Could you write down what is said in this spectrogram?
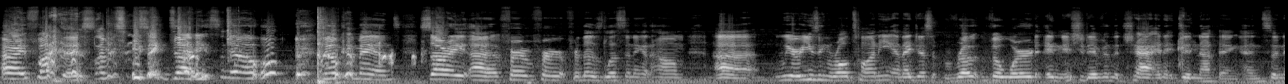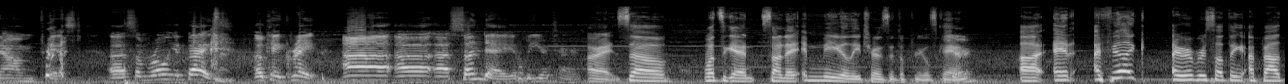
right, fuck this. I'm just using dice. No, no commands. Sorry uh, for for for those listening at home. Uh, we were using Roll20, and I just wrote the word initiative in the chat, and it did nothing. And so now I'm pissed. Uh, so I'm rolling a dice. Okay, great. Uh, uh, uh, Sunday, it'll be your turn. All right, so once again, Sunday immediately turns into Pringles can. Sure. Uh, and I feel like I remember something about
